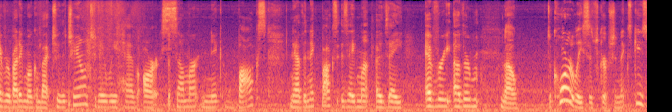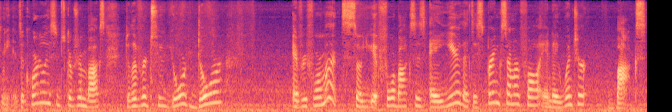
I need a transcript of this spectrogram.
Everybody, welcome back to the channel. Today we have our summer Nick box. Now the Nick box is a month is a every other no, it's a quarterly subscription, excuse me. It's a quarterly subscription box delivered to your door every 4 months. So you get 4 boxes a year. That's a spring, summer, fall and a winter box.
